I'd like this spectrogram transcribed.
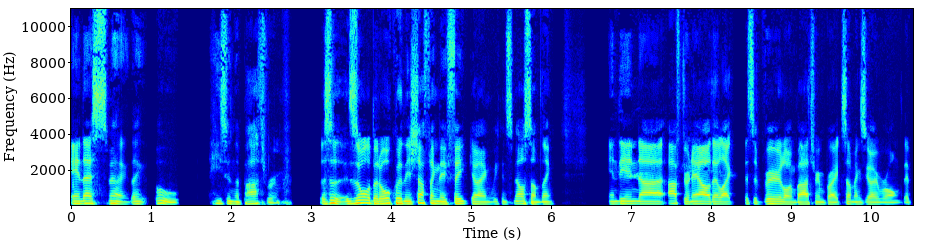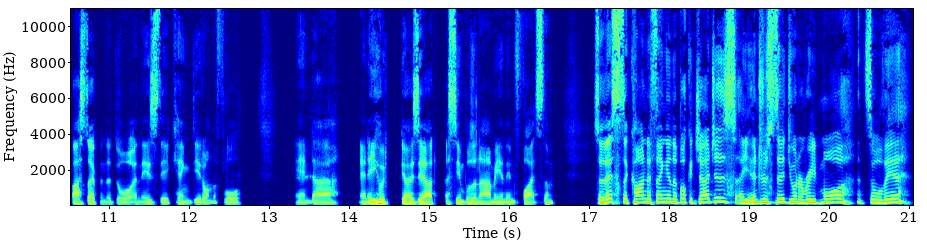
and they're smelling. Oh, he's in the bathroom. This is, this is all a bit awkward. And they're shuffling their feet, going, "We can smell something." And then uh, after an hour, they're like, "It's a very long bathroom break. Something's going wrong." They bust open the door, and there's their king dead on the floor. And uh, and Ehud goes out, assembles an army, and then fights them. So that's the kind of thing in the Book of Judges. Are you interested? Do you want to read more? It's all there.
